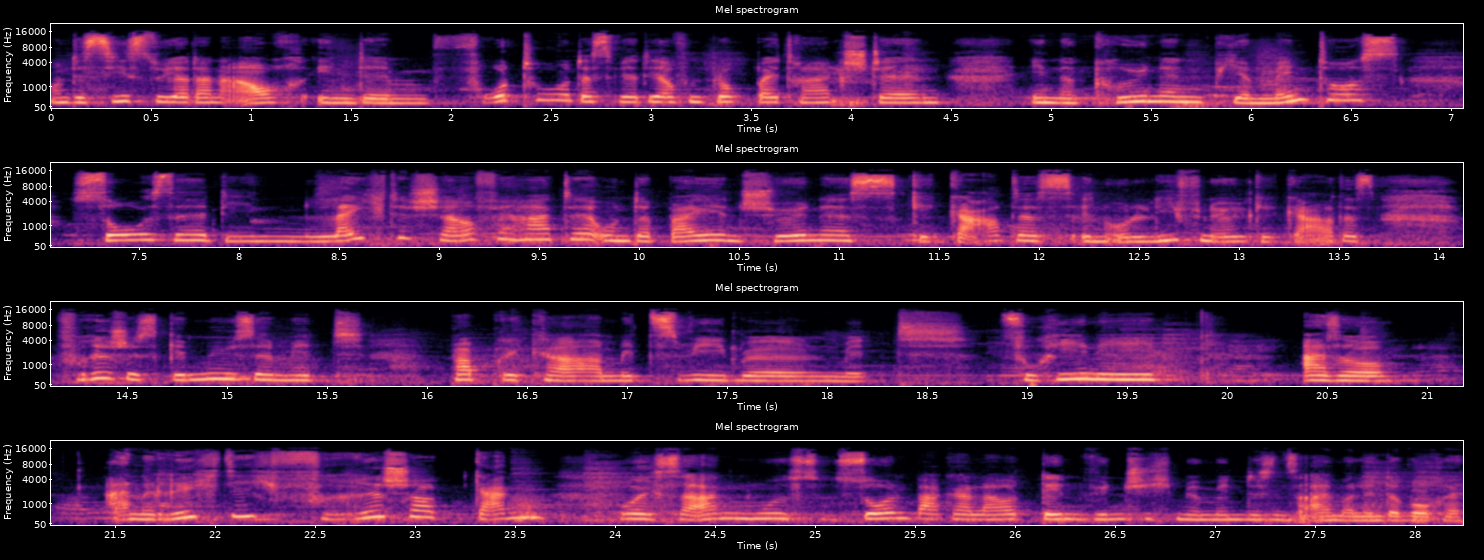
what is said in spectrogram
und das siehst du ja dann auch in dem Foto, das wir dir auf den Blogbeitrag stellen, in einer grünen Pimentos. Soße, die eine leichte Schärfe hatte und dabei ein schönes gegartes, in Olivenöl gegartes, frisches Gemüse mit Paprika, mit Zwiebeln, mit Zucchini. Also ein richtig frischer Gang, wo ich sagen muss, so ein Bacalao, den wünsche ich mir mindestens einmal in der Woche.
